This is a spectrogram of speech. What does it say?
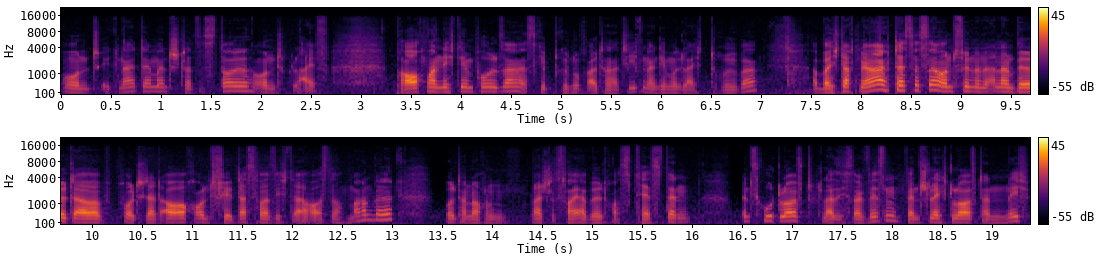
und Ignite Damage. Das ist toll. Und Live braucht man nicht den Pulsar. Es gibt genug Alternativen, da gehen wir gleich drüber. Aber ich dachte mir, ja, ich teste es und finde einen anderen Bild, da wollte ich das auch und fehlt das, was ich daraus noch machen will. Wollte dann noch ein Righteous Fire Bild raus testen. Wenn es gut läuft, lasse ich es euch wissen. Wenn es schlecht läuft, dann nicht.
